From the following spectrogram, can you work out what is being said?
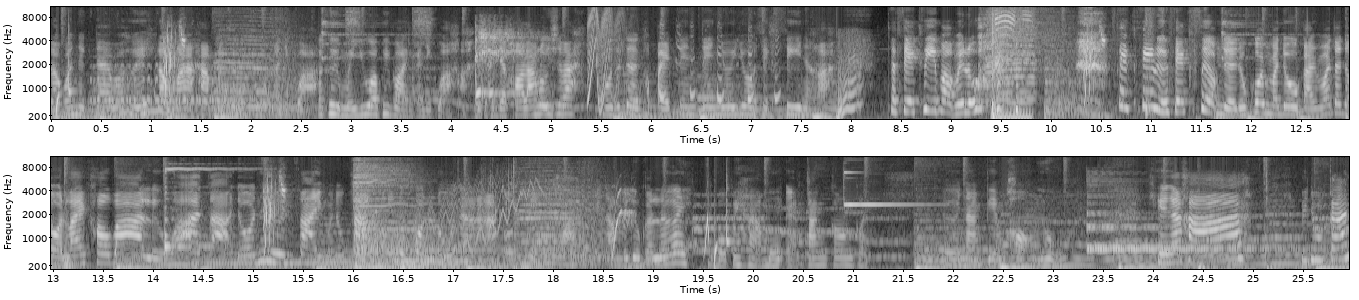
เราก็นึกได้ว่าเฮ้ยเรามาทำอะไรสนุกๆกันดีกว่า ก็คือมายั่วพี่บอลกันดีกว่าค่ะ เดี๋ยวเขาล้างรถใช่ปะโบจะเดินเข้าไปเต้นเต้นๆยั่วเซ็กซี่นะคะ จะเซ็กซี่เปล่าไม่รู้เซ็กซี่หรือเซ็กเสื่อมเดี๋ยวทุกคนมาดูกันว่าจะโดนไล่เข้าบ้านหรือว่าจะโดนหืนใส่มือนทุกครั้งที่ทุกคนรู้นะนะโอเคค่ะตามไปดูกันเลยโบไปหามุมแอบตั้งกล้องก่อน เออนางเตรียมของอยู่ เคนะคะ ไปดูกัน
